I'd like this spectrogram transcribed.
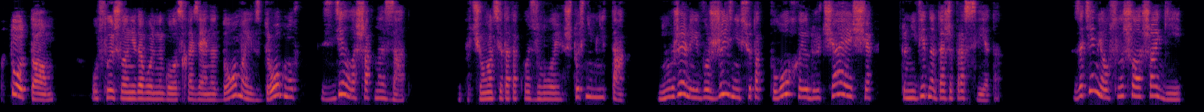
«Кто там?» — услышала недовольный голос хозяина дома и, вздрогнув, сделала шаг назад. И почему он всегда такой злой? Что с ним не так? Неужели его жизни все так плохо и удручающе, что не видно даже просвета? Затем я услышала шаги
